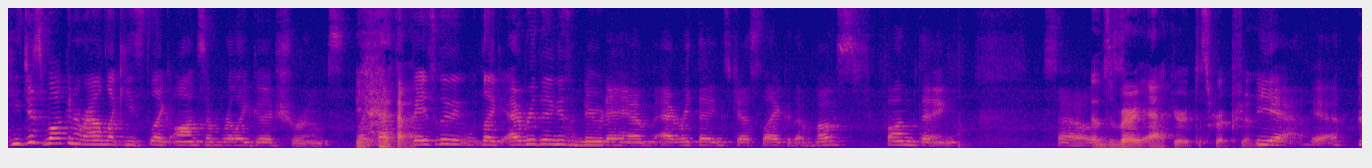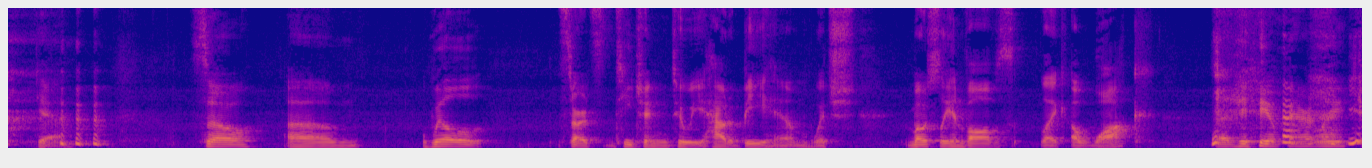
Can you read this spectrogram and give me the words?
he's just walking around like he's like on some really good shrooms. Like Yeah. that's basically like everything is new to him. Everything's just like the most fun thing. So It's a very accurate description. yeah, yeah, Yeah. so, um, Will starts teaching Twoie how to be him, which mostly involves like a walk that he apparently. yeah.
